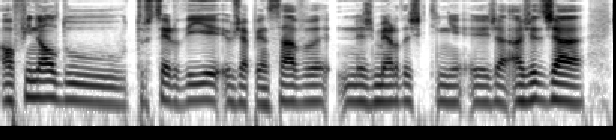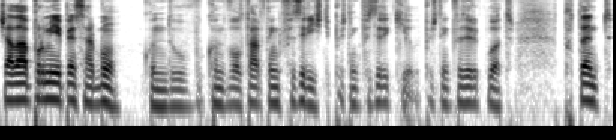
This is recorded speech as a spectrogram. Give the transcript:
ao final do terceiro dia eu já pensava nas merdas que tinha. Já, às vezes já, já dava por mim a pensar: bom, quando, quando voltar tenho que fazer isto, depois tenho que fazer aquilo, depois tenho que fazer aquilo outro. Portanto,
